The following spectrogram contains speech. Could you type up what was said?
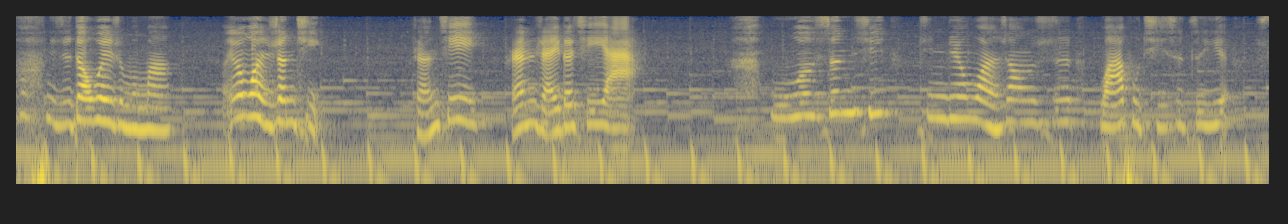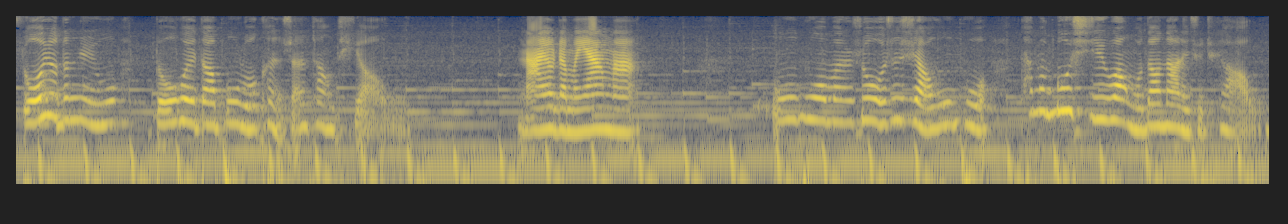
你知道为什么吗？因为我很生气。生气？生谁的气呀？我生气，今天晚上是瓦普齐斯之夜，所有的女巫都会到布罗肯山上跳舞。那又怎么样呢？巫婆们说我是小巫婆，他们不希望我到那里去跳舞。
